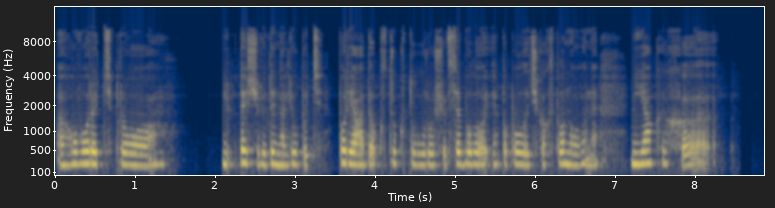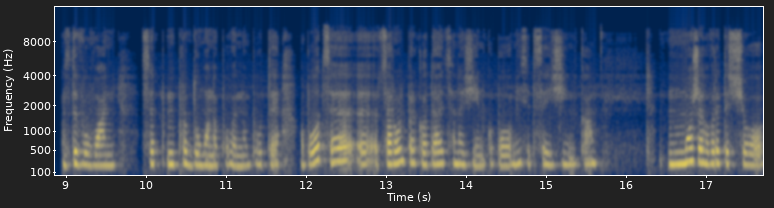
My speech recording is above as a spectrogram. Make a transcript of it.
говорить про те, що людина любить порядок, структуру, що все було по поличках сплановане, ніяких е, здивувань, все продумано повинно бути. Або це, е, ця роль перекладається на жінку, бо місяць це жінка. Може говорити, що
